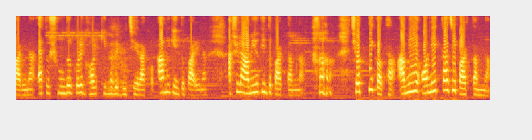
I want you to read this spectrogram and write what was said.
পারি না। এত সুন্দর করে ঘর কীভাবে গুছিয়ে রাখো, আমি কিন্তু পারি না। আসলে আমিও কিন্তু পারতাম না। সত্যি কথা, আমি অনেক কাজই পারতাম না।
